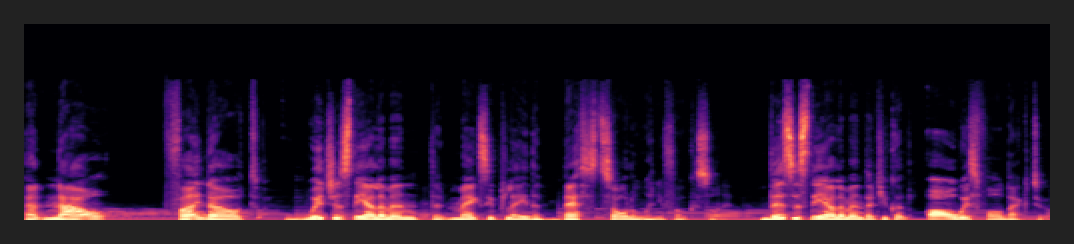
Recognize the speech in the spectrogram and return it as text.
and now find out which is the element that makes you play the best solo when you focus on it. This is the element that you can always fall back to.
